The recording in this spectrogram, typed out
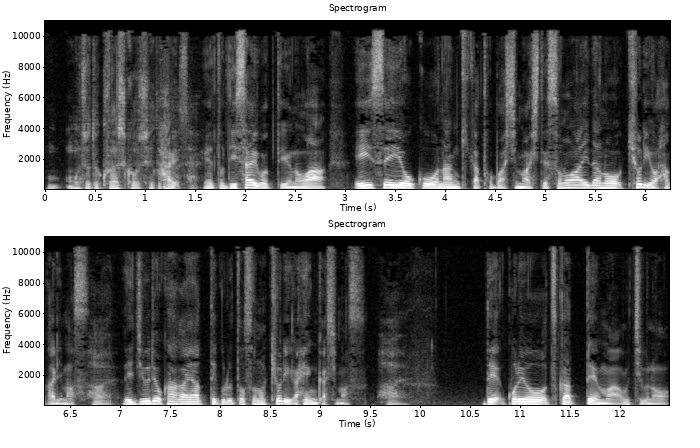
ももうちょっと詳しく教えてくはいださい。。えっと、ディサイゴっていうのは、衛星用こう何機か飛ばしまして、その間の距離を測ります。はい。で、重力波がやってくると、その距離が変化します。はい。で、これを使って、まあ、宇宙の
